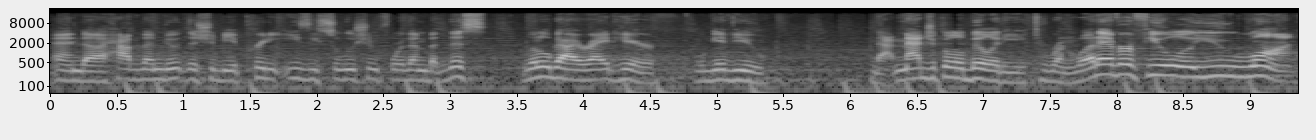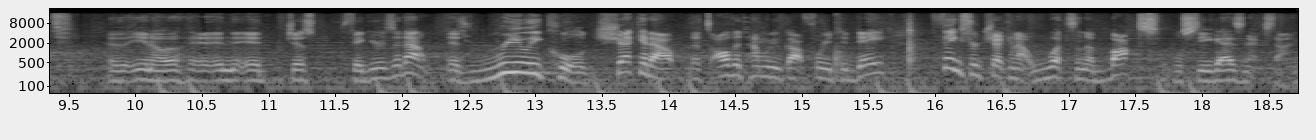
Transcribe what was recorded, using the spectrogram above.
and uh, have them do it. This should be a pretty easy solution for them. But this little guy right here will give you that magical ability to run whatever fuel you want, uh, you know, and it just figures it out. It's really cool. Check it out. That's all the time we've got for you today. Thanks for checking out what's in the box. We'll see you guys next time.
